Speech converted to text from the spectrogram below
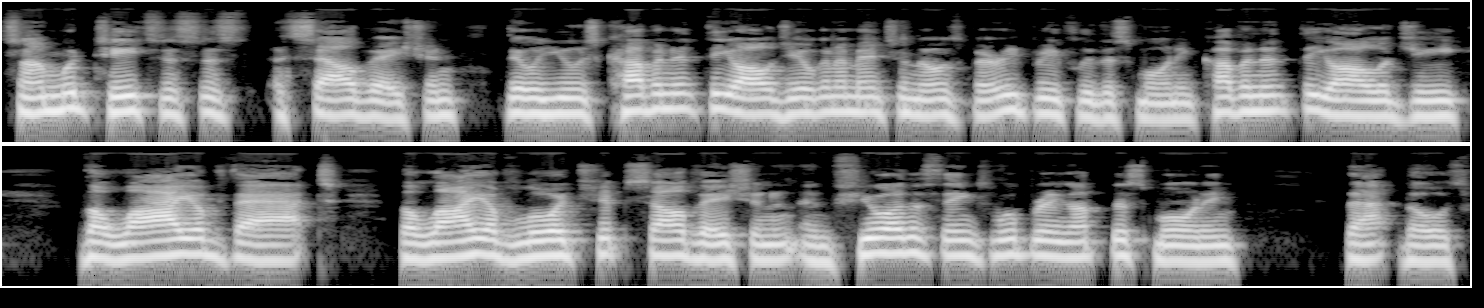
Some would teach this is a salvation. They will use covenant theology. We're going to mention those very briefly this morning. Covenant theology, the lie of that, the lie of lordship salvation, and a few other things we'll bring up this morning. That those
